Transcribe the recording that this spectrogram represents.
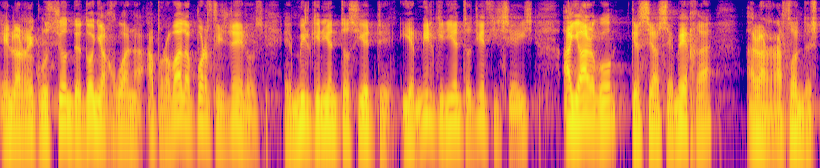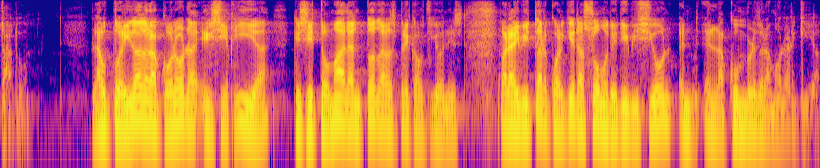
en la reclusión de Doña Juana, aprobada por Cisneros en 1507 y en 1516, hay algo que se asemeja a la razón de Estado. La autoridad de la corona exigía que se tomaran todas las precauciones para evitar cualquier asomo de división en, la cumbre de la monarquía.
